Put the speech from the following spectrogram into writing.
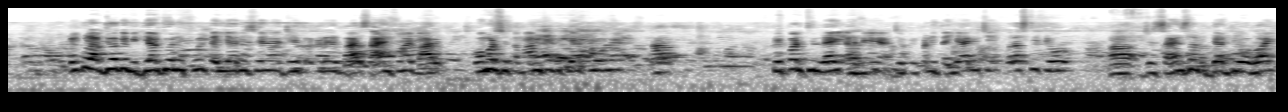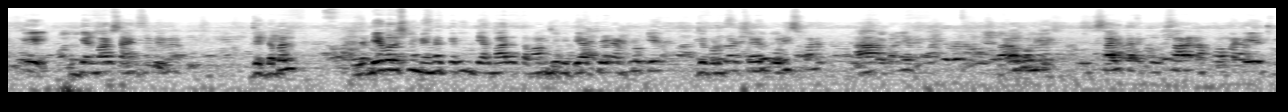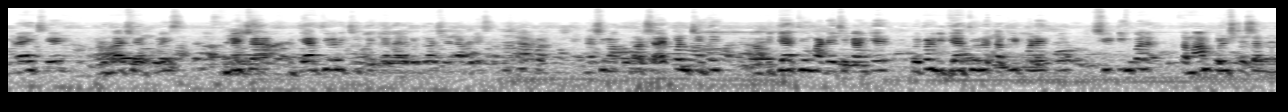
બિલકુલ આપ જુઓ કે વિદ્યાર્થીઓની ફૂલ તૈયારી છે અને જે પ્રકારે બાર સાયન્સ હોય બાર કોમર્સ છે તમામ જે વિદ્યાર્થીઓને આ પેપરથી લઈ અને જે પેપરની તૈયારી છે વર્ષથી તેઓ જે સાયન્સના વિદ્યાર્થીઓ હોય એ અગિયાર બાર સાયન્સ જે ડબલ એટલે બે વર્ષની મહેનત કરીને ત્યારબાદ તમામ જે વિદ્યાર્થીઓને આટલો કે જે વડોદરા શહેર પોલીસ પણ આ બાળકોને ઉત્સાહિત અને પ્રોત્સાહન આપવા માટે જોડાય છે. વડોદરા શહેર પોલીસ હંમેશા વિદ્યાર્થીઓની ચિંતિત કરનાર વડોદરા શહેરના પોલીસ કમિશનર પણ નરસિંહ કુમાર સાહેબ પણ ચિંતિત વિદ્યાર્થીઓ માટે છે. કારણ કે કોઈ પણ વિદ્યાર્થીઓને તકલીફ પડે તો સી ટીમ પણ તમામ પોલીસ સ્ટેશન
